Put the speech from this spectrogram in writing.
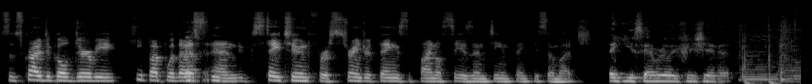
subscribe to Gold Derby, keep up with us, and stay tuned for Stranger Things, the final season. Dean, thank you so much. Thank you, Sam. Really appreciate it.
